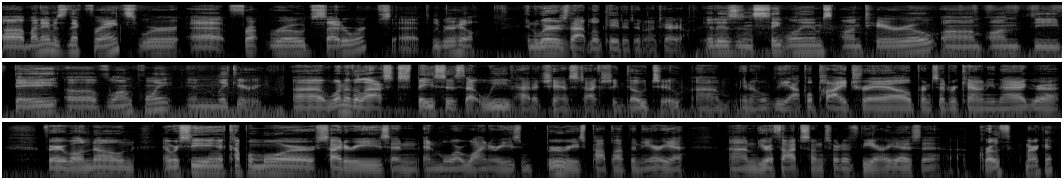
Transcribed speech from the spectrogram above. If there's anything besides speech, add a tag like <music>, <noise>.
Uh, my name is Nick Franks. We're at Front Road Cider Works at Blueberry Hill. And where is that located in Ontario? It is in St. Williams, Ontario, um, on the Bay of Long Point in Lake Erie. Uh, one of the last spaces that we've had a chance to actually go to, um, you know, the Apple Pie Trail, Prince Edward County, Niagara, very well known. And we're seeing a couple more cideries and, and more wineries and breweries pop up in the area. Um, your thoughts on sort of the area as a, a growth market?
